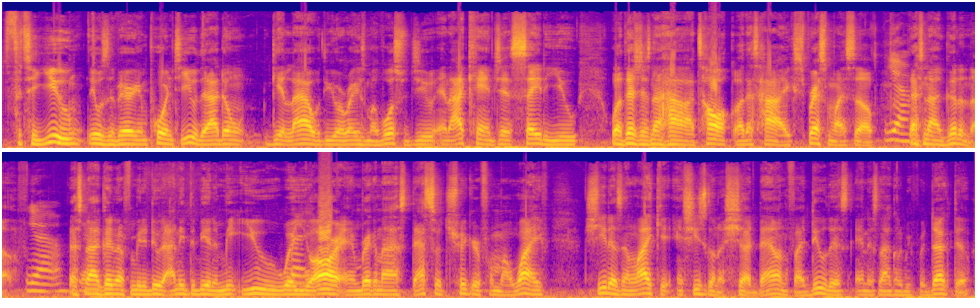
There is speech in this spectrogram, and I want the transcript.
for, to you, it was very important to you that I don't get loud with you or raise my voice with you. And I can't just say to you, well, that's just not how I talk or that's how I express myself. Yeah. That's not good enough. Yeah. That's yeah. not good enough for me to do that. I need to be able to meet you where right. you are and recognize that's a trigger for my wife she doesn't like it and she's going to shut down if I do this and it's not going to be productive.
